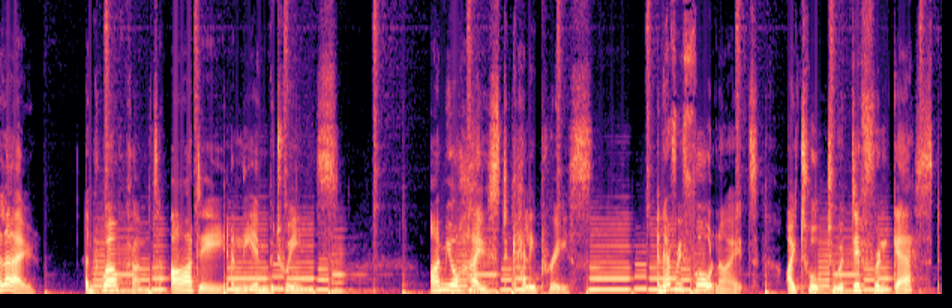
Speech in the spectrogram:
Hello, and welcome to RD and the In Betweens. I'm your host, Kelly Priest, and every fortnight I talk to a different guest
